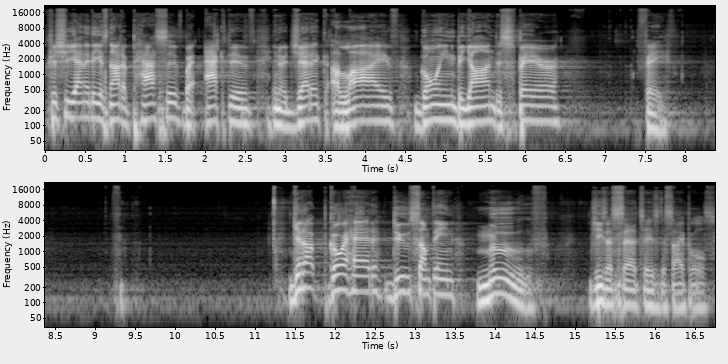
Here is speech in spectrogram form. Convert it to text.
Christianity is not a passive but active, energetic, alive, going beyond despair faith. Get up, go ahead, do something, move. Jesus said to his disciples.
